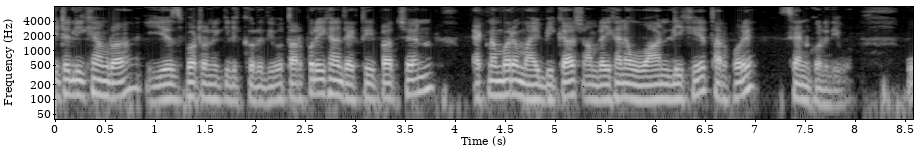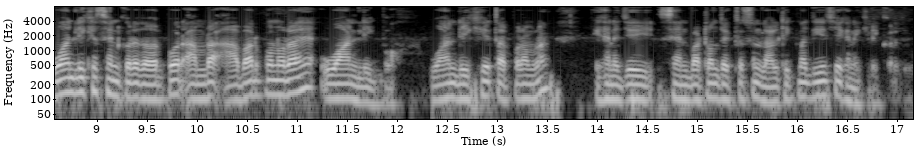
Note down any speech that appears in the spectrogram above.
এটা লিখে আমরা ইয়েস বাটনে ক্লিক করে দিব। তারপরে এখানে দেখতেই পাচ্ছেন, এক নম্বরে মাই বিকাশ, আমরা এখানে ওয়ান লিখে তারপরে সেন্ড করে দিব। ওয়ান লিখে সেন্ড করে দেওয়ার পর আমরা আবার পুনরায় ওয়ান লিখব। ওয়ান লিখে তারপর আমরা এখানে যেই সেন্ড বাটন দেখতেছেন, লাল টিকমা দিয়েছি, এখানে ক্লিক করে দেব।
